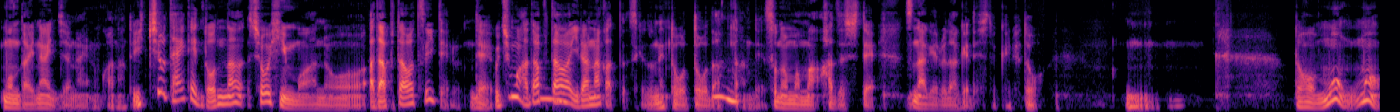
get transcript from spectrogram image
問題ないんじゃないのかなと。一応大体どんな商品もあのアダプターはついてるんでうちもアダプターはいらなかったですけどね、とうとうだったんで、そのまま外してつなげるだけでしたけれど。うん。だからもうまあ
